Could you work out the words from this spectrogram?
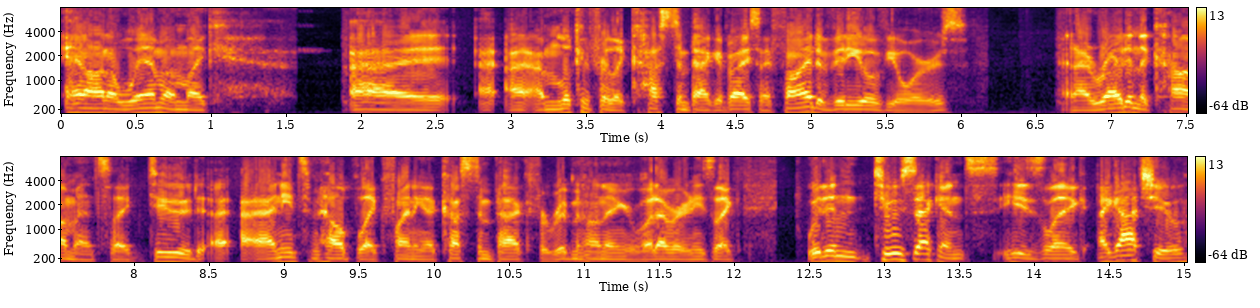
and on a whim, I'm like, I, I I'm looking for like custom pack advice. I find a video of yours. And I write in the comments like, dude, I, I need some help like finding a custom pack for ribbon hunting or whatever. And he's like, within two seconds he's like i got you.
